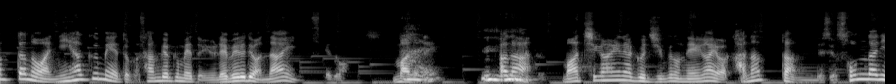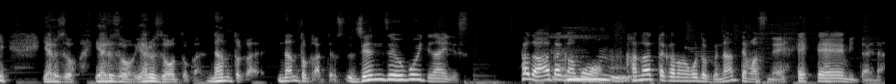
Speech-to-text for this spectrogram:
ったのは200名とか300名というレベルではないんですけど、まだね。はいただ、間違いなく自分の願いは叶ったんですよ。そんなに、やるぞ、やるぞ、やるぞとか、なんとか、なんとかって全然動いてないです。ただ、あたかもうん叶ったかのごとくなってますね。へへへ、みたいな。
